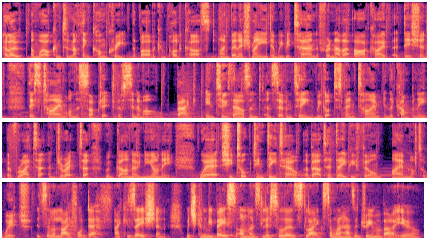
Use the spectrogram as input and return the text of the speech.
Hello and welcome to Nothing Concrete, the Barbican podcast. I'm Ben Eshmade and we return for another archive edition, this time on the subject of cinema. Back in 2017, we got to spend time in the company of writer and director Rungano Nyoni, where she talked in detail about her debut film, I Am Not a Witch. It's a life or death accusation, which can be based on as little as like someone has a dream about you.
